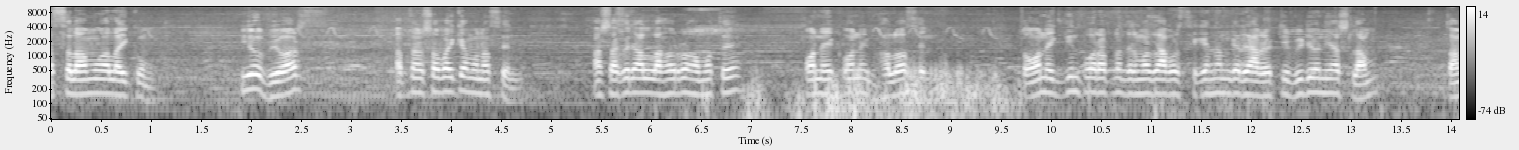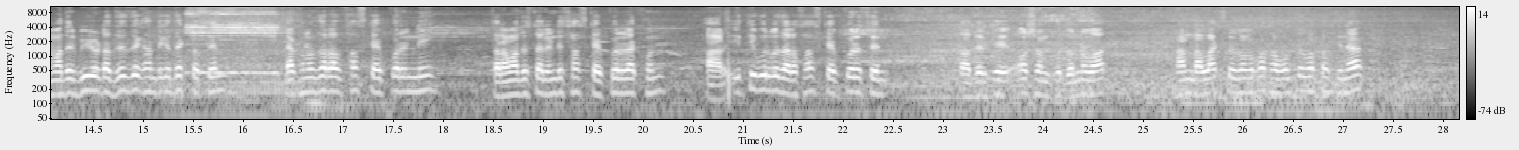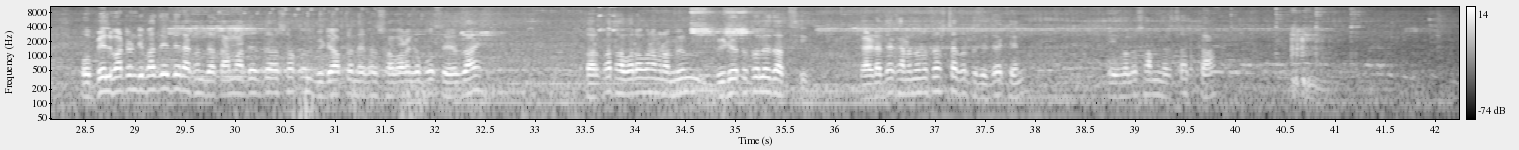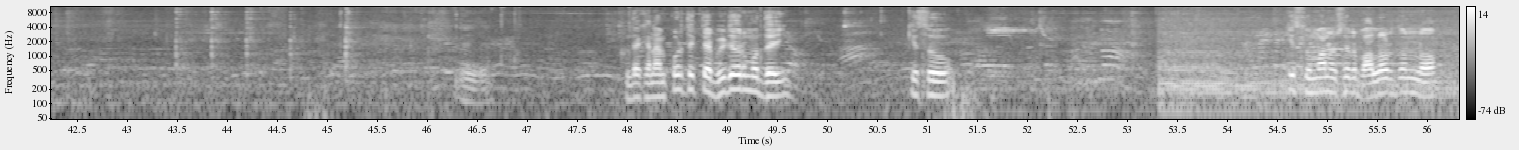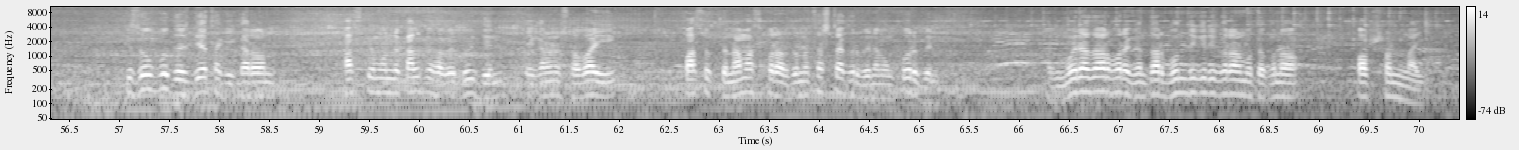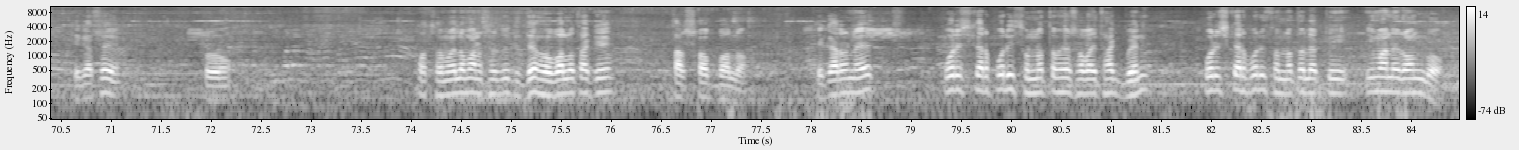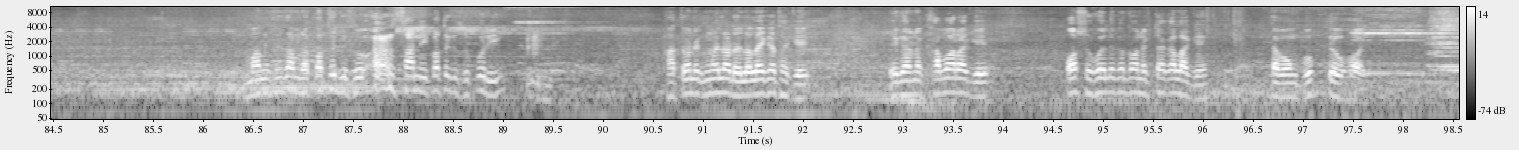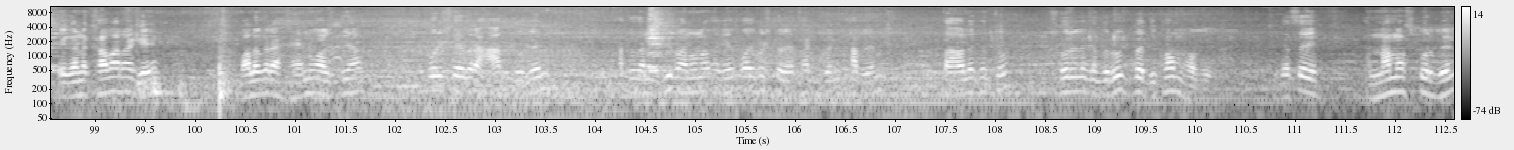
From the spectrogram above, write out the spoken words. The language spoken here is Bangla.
আসসালামু আলাইকুম। প্রিয় ভিউয়ার্স, আপনারা সবাই কেমন আছেন? আশা করি আল্লাহর রহমতে অনেক অনেক ভালো আছেন। তো অনেক দিন পর আপনাদের মাঝে আবার সেকেন্ড হ্যান্ড গাড়ি আরও একটি ভিডিও নিয়ে আসলাম। তো আমাদের ভিডিওটা যে যেখান থেকে দেখতেছেন এখনও যারা সাবস্ক্রাইব করেননি, তারা আমাদের চ্যানেলটি সাবস্ক্রাইব করে রাখুন। আর ইতিপূর্বে যারা সাবস্ক্রাইব করেছেন, তাদেরকে অসংখ্য ধন্যবাদ। ঠান্ডা লাগছে ওইভাবে কথা বলতে পারতেছি না। ও বেল বাটনটি বাজিয়ে দিয়ে রাখুন যাতে আমাদের দেওয়া সকল ভিডিও আপনাদের কাছে সবার আগে পৌঁছে যায়। তার কথা বরাবর আমরা মূল ভিডিওতে চলে যাচ্ছি। গাড়িটা দেখানোর জন্য চেষ্টা করতেছি, দেখেন। এই হলো সামনের চাক্কা দেখেন, আমি প্রত্যেকটা ভিডিওর মধ্যেই কিছু কিছু মানুষের ভালোর জন্য কিছু উপদেশ দিয়ে থাকি, কারণ আজকে মূল্য কালকে হবে দুই দিন। এই কারণে সবাই পাঁচক্ত নামাজ পড়ার জন্য চেষ্টা করবেন এবং করবেন। আর মরে যাওয়ার পরে কিন্তু আর বন্দিগিরি করার মতো কোনো অপশন নাই, ঠিক আছে? তো প্রথম হলো মানুষের যদি দেহ ভালো থাকে, তার সব ভালো। এ কারণে পরিষ্কার পরিচ্ছন্নতা হয়ে সবাই থাকবেন। পরিষ্কার পরিচ্ছন্নতা হলো একটি ইমানের অঙ্গ। মানুষের আমরা কত কিছু সানি কত কিছু করি, হাতে অনেক ময়লা ডয়লা লেগে থাকে। এই কারণে খাবার আগে অসুখ হইলে কিন্তু অনেক টাকা লাগে এবং ভুগতেও হয়। এই কারণে খাবার আগে ভালো করে হ্যান্ড ওয়াশ দেওয়া পরিষ্কার করে হাত ধুবেন। হাতে যেন জীবাণু না থাকে পয়বেশ করে থাকবেন, খাবেন, তাহলে কিন্তু শরীরে কিন্তু রোগ ব্যাধি কম হবে। ঠিক আছে? নামাজ পড়বেন।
